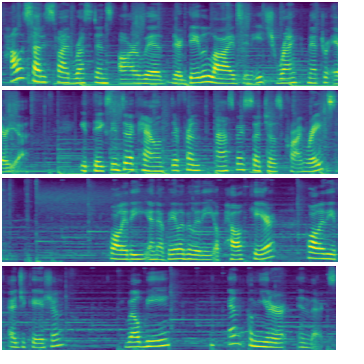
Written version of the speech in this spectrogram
how satisfied residents are with their daily lives in each ranked metro area. It takes into account different aspects such as crime rates, quality and availability of health care, quality of education, well-being, and commuter index.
